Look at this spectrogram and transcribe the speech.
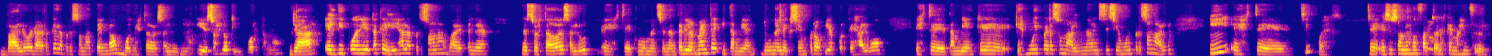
va a lograr que la persona tenga un buen estado de salud, ¿no? Y eso es lo que importa, ¿no? Ya el tipo de dieta que elija la persona va a depender de su estado de salud, este, como mencioné anteriormente, y también de una elección propia, porque es algo este, también que, que es muy personal, una decisión muy personal. Y este, sí, pues, eh, esos son los dos factores que más influyen.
